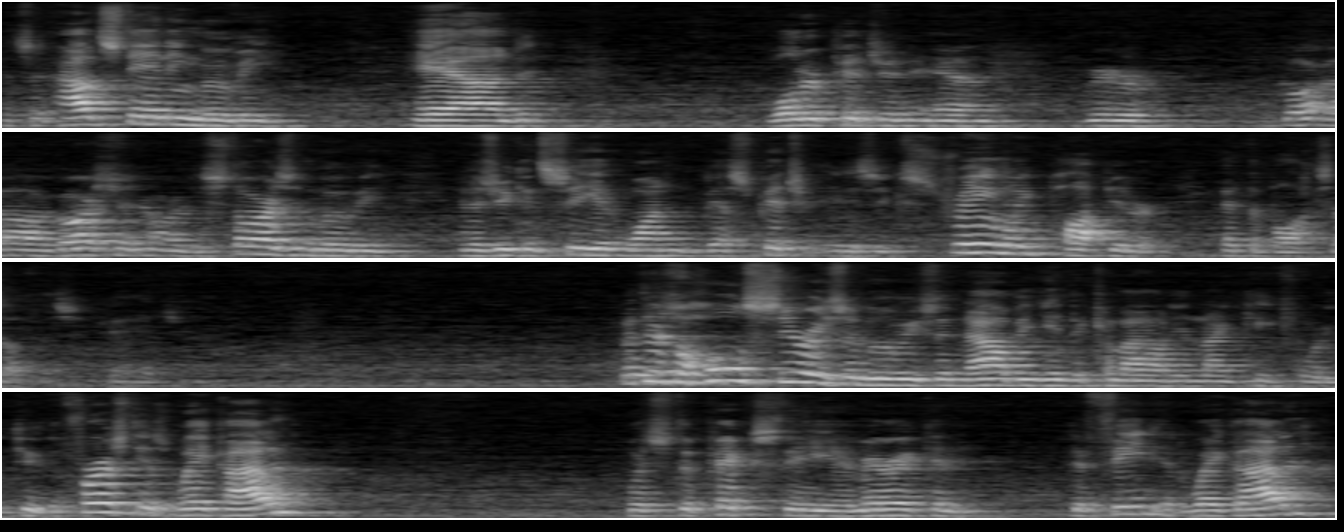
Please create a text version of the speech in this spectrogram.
It's an outstanding movie, and Walter Pidgeon and Greer uh, Garson are the stars of the movie, and as you can see, it won Best Picture. It is extremely popular at the box office. But there's a whole series of movies that now begin to come out in 1942. The first is Wake Island, which depicts the American defeat at Wake Island.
